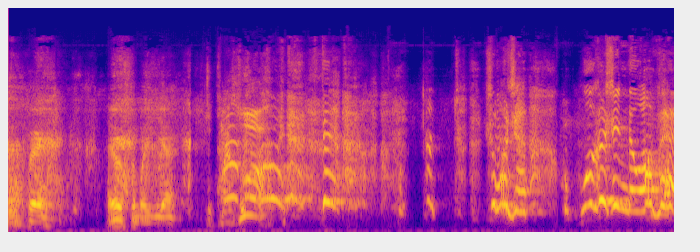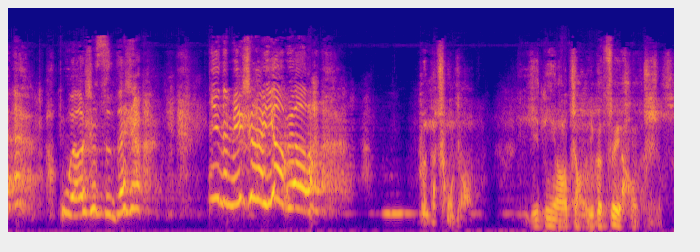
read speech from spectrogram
王妃，还有什么遗言？快说！对，楚墨尘，我可是你的王妃，我要是死在这儿，你的名声还要不要了？不能冲动，一定要找一个最好的时机，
